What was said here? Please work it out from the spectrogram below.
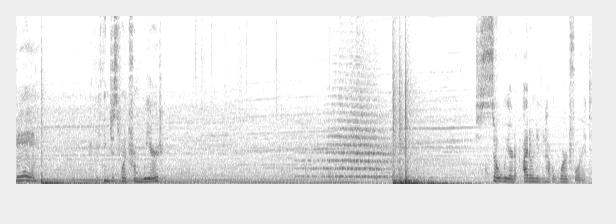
Creer. Everything just went from weird. Just so weird, I don't even have a word for it.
